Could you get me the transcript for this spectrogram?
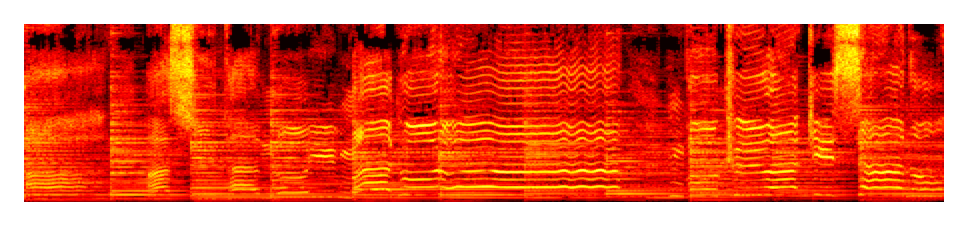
ああ明日の今頃。車の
